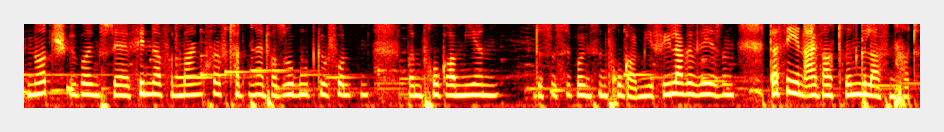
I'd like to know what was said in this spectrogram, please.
Notch übrigens der Erfinder von Minecraft hat ihn etwa so gut gefunden beim Programmieren. Das ist übrigens ein Programmierfehler gewesen, dass er ihn einfach drin gelassen hat.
